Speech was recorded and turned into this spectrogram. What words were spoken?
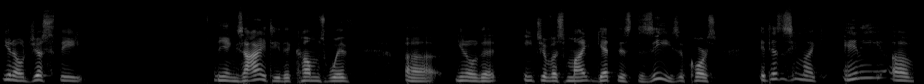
you know, just the, the anxiety that comes with, uh, you know, that each of us might get this disease, of course, it doesn't seem like any of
